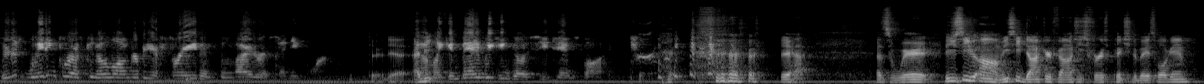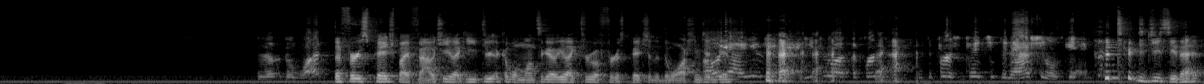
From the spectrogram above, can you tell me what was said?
They're just waiting for us to no longer be afraid of the virus anymore. Dude, yeah. And I'm like, and then we can go see James Bond. yeah. That's weird. Did you see um you see Dr. Fauci's first pitch at a baseball game? the, the what? The first pitch by Fauci, like he threw a couple months ago, he like threw a first pitch at the Washington Oh game. yeah, he, yeah, he threw out the first the first pitch at the Nationals game. Dude, did you see that?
